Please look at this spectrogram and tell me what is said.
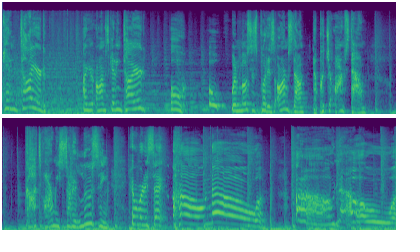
getting tired. Are your arms getting tired? Oh, oh, when Moses put his arms down, now put your arms down, God's army started losing. Everybody say, Oh no! Oh no!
